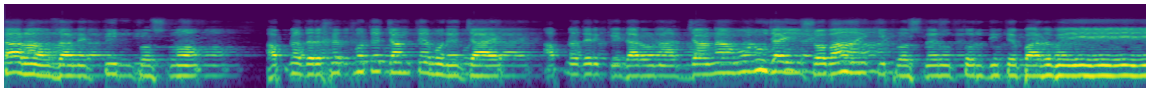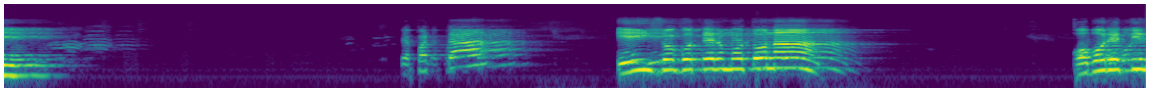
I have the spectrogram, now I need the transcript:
তারাও জানে তিন প্রশ্ন। আপনাদের খেদমতে জানতে মনে চায় আপনাদের কি ধারণা জানা অনুযায়ী সবাই কি প্রশ্নের উত্তর দিতে পারবে? ব্যাপারটা এই জগতের মতো না। কবরে তিন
